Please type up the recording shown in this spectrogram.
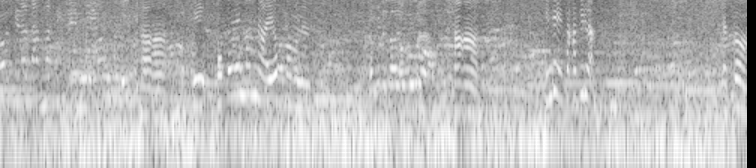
O, sinasama si Glenn mo yun. Oo. Eh, putulin mo na. Ayok mo muna. Oo. Hindi, sa kabila. Ito.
